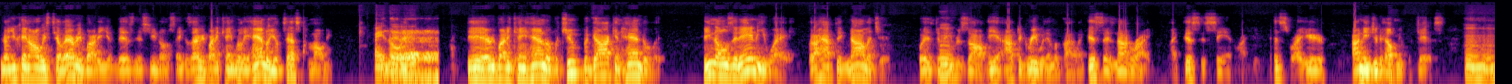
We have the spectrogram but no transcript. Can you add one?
You know, you can't always tell everybody your business, you know what I'm saying? Because everybody can't really handle your testimony. Right you know, yeah, everybody can't handle it, but you, but God can handle it. He knows it anyway, but I have to acknowledge it for it to mm. be resolved. He, I have to agree with him about it. Like this is not right. Like this is sin right. This right here. I need you to help me with this. Mm-hmm.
